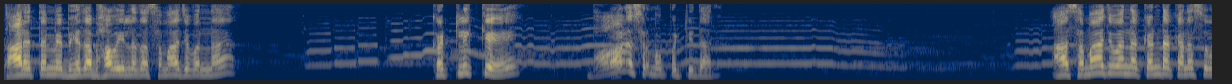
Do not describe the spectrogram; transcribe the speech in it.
ತಾರತಮ್ಯ ಭೇದ ಭಾವ ಇಲ್ಲದ ಸಮಾಜವನ್ನು ಕಟ್ಟಲಿಕ್ಕೆ ಭಾಳ ಶ್ರಮಪಟ್ಟಿದ್ದಾರೆ. ಆ ಸಮಾಜವನ್ನು ಕಂಡ ಕನಸು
